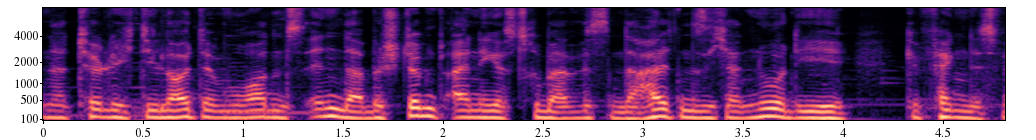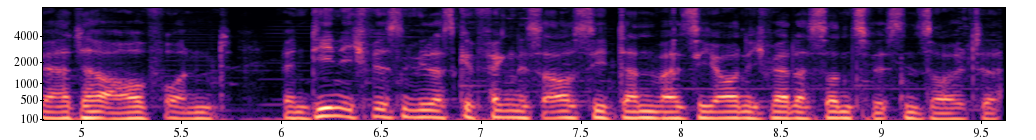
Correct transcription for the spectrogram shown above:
natürlich die Leute im Wardens Inn da bestimmt einiges drüber wissen. Da halten sich ja nur die Gefängniswärter auf und wenn die nicht wissen, wie das Gefängnis aussieht, dann weiß ich auch nicht, wer das sonst wissen sollte.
